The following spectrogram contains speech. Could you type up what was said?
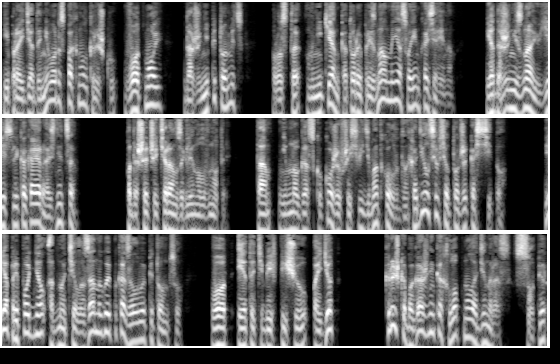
и, пройдя до него, распахнул крышку. «Вот мой, даже не питомец, просто манекен, который признал меня своим хозяином. Я даже не знаю, есть ли какая разница». Подошедший тиран заглянул внутрь. Там, немного скукожившись, видимо, от холода, находился все тот же Кассито. Я приподнял одно тело за ногу и показал его питомцу. «Вот это тебе в пищу пойдет?» Крышка багажника хлопнула один раз. «Супер!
